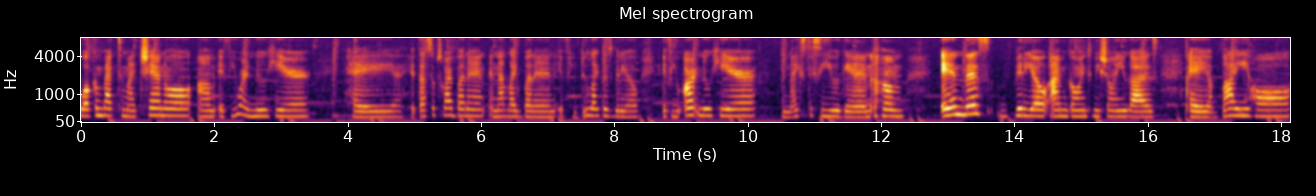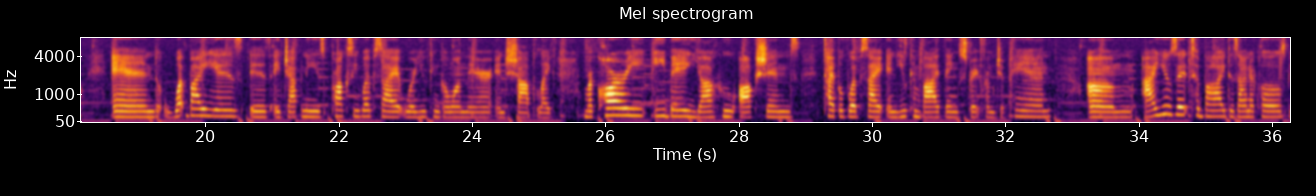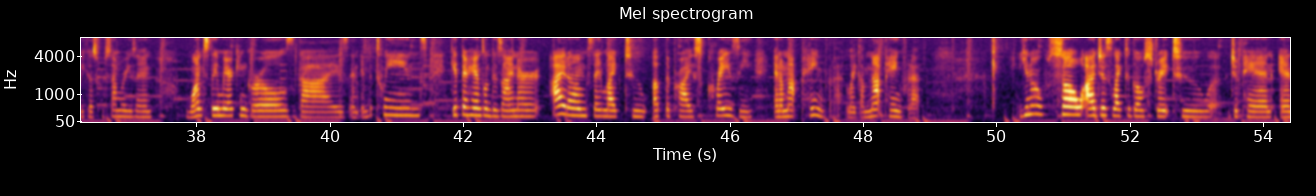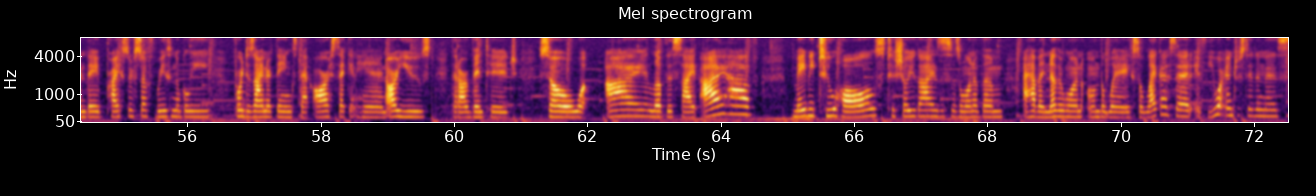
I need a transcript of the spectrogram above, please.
welcome back to my channel. Um, if you are new here hey hit that subscribe button and that like button if you do like this video. If you aren't new here nice to see you again. Um, in this video i'm going to be showing you guys a Buyee haul. And what Buyee is is a japanese proxy website where you can go on there and shop like mercari ebay yahoo auctions type of website and you can buy things straight from japan um, i use it to buy designer clothes because for some reason once the American girls, guys, and in-betweens get their hands on designer items, they like to up the price crazy, and I'm not paying for that. Like, I'm not paying for that. You know, so I just like to go straight to Japan, and they price their stuff reasonably for designer things that are secondhand, are used, that are vintage. So I love this site. I have maybe two hauls to show you guys. This is one of them. I have another one on the way. So like I said, if you are interested in this,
